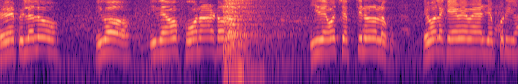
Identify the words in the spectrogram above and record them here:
ఏ పిల్లలు ఇగో ఇదేమో ఫోన్ ఆడటం ఇదేమో చెప్తిన వాళ్ళకు ఎవరికి ఏమేమి వేయాలి ఇక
